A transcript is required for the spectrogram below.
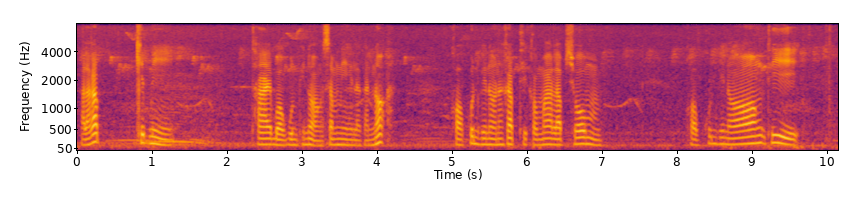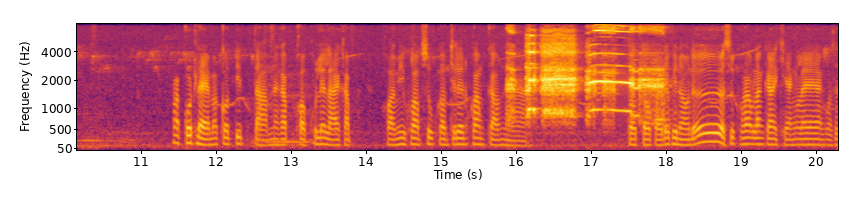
เอาละครับคลิปนี้ทายบอกบุญพี่น้องซ้ำนี้แล้วกันเนาะขอบคุณพี่น้องนะครับที่เข้ามารับชม ขอบคุณพี่น้องที่มากดแหลมากดติดตามนะครับ ขอบคุณหลาย ๆ ครับ ขอให้มีความสุขความเจริญความก้าวหน้าต่อต่อไปเด้อพี่น้องเด้อสุขภาพร่างกายแข็งแรงปราศ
